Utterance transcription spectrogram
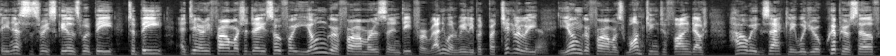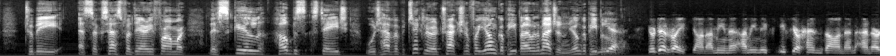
the necessary skills would be to be a dairy farmer today. So for younger farmers, indeed for anyone really, but particularly yeah. younger farmers wanting to find out how exactly would you equip yourself to be a successful dairy farmer, the skill hubs stage would have a particular attraction for younger people, I would imagine. Younger people. Yeah. You're dead right, John. I mean, I mean, if, if you're hands-on and, and are,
